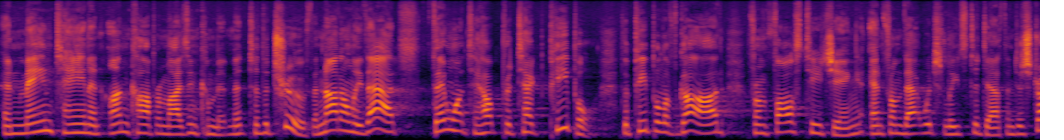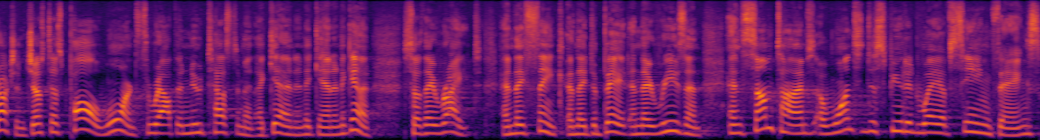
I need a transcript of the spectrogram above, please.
and maintain an uncompromising commitment to the truth. And not only that, they want to help protect people, the people of God, from false teaching and from that which leads to death and destruction, just as Paul warned throughout the New Testament again and again and again. So they write and they think and they debate and they reason. And sometimes a once disputed way of seeing things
